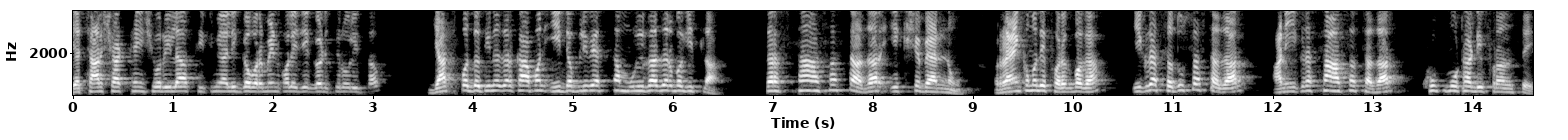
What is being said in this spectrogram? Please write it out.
या चारशे अठ्ठ्याऐंशी वरीला सीट मिळाली गव्हर्नमेंट कॉलेज आहे गडचिरोलीचं. याच पद्धतीने जर का आपण ईडब्ल्यू एसचा मुलगा जर बघितला तर सहासष्ट हजार एकशे ब्याण्णव. रँकमध्ये फरक बघा. इकडे सदुसष्ट हजार आणि इकडे सहासष्ट हजार खूप मोठा डिफरन्स आहे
